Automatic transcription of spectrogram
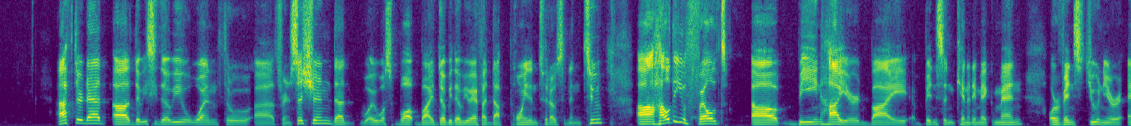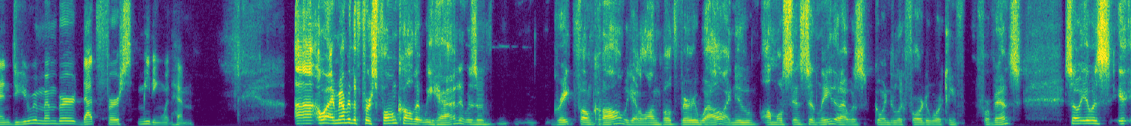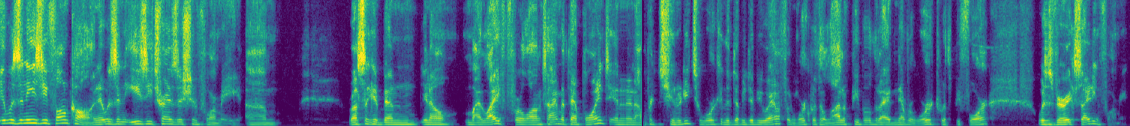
After that, uh, WCW went through a transition that it was bought by WWF at that point in 2002. Uh, how do you felt uh, being hired by Vincent Kennedy McMahon or Vince Jr.? And do you remember that first meeting with him? Uh, oh, I remember the first phone call that we had. It was a great phone call. We got along both very well. I knew almost instantly that I was going to look forward to working for Vince. So it was it, it was an easy phone call, and it was an easy transition for me. Um, wrestling had been, you know, my life for a long time at that point, and an opportunity to work in the WWF and work with a lot of people that I had never worked with before was very exciting for me.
